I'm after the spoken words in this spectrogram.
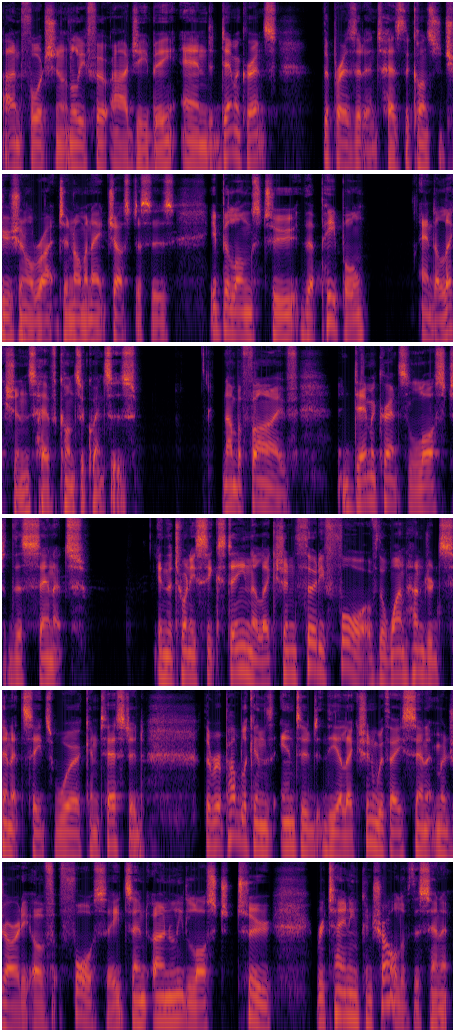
Unfortunately for RGB and Democrats, the president has the constitutional right to nominate justices. It belongs to the people, and elections have consequences. Number five, Democrats lost the Senate. In the 2016 election, 34 of the 100 Senate seats were contested. The Republicans entered the election with a Senate majority of four seats and only lost two, retaining control of the Senate.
